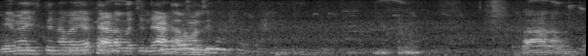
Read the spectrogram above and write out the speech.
ఏమేమి తిన్నామయ్యా తేడా వచ్చింది అంటారు మళ్ళీ? బాగానే ఉంది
